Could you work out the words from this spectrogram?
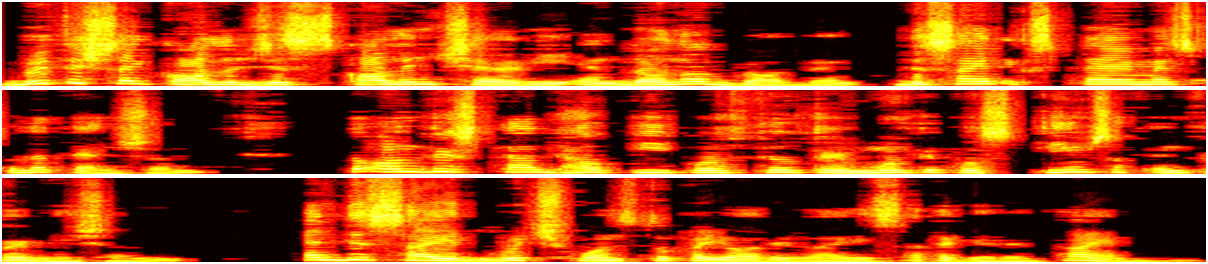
British psychologists Colin Cherry and Donald Broadbent designed experiments on attention to understand how people filter multiple streams of information and decide which ones to prioritize at a given time.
